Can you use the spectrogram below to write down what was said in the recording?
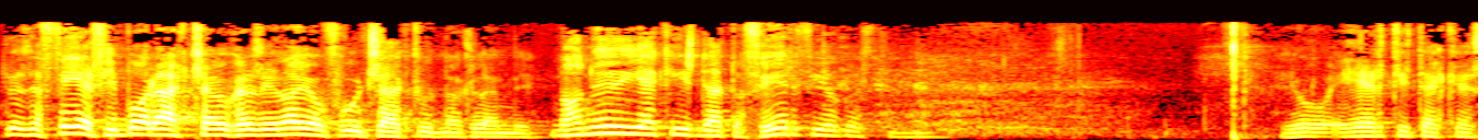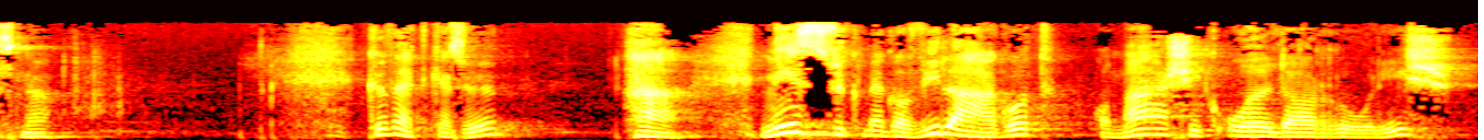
de ez a férfi barátságok azért nagyon furcsák tudnak lenni. Na, a nőiek is, de hát a férfiak azt nem. Jó, értitek ezt, na? Következő. Há, nézzük meg a világot a másik oldalról is,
